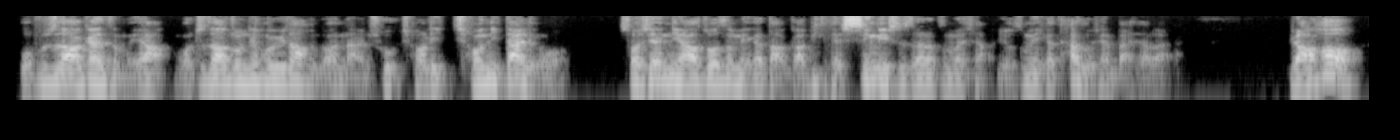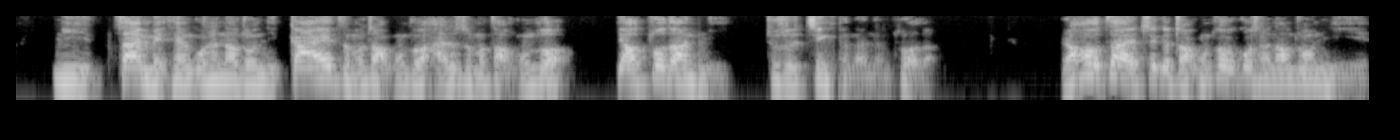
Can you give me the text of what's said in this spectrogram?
我不知道该怎么样，我知道中间会遇到很多难处，求你求你带领我。首先你要做这么一个祷告，并且心里是真的这么想，有这么一个态度先摆下来。然后你在每天过程当中，你该怎么找工作还是怎么找工作，要做到你就是尽可能能做的。然后在这个找工作的过程当中，你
